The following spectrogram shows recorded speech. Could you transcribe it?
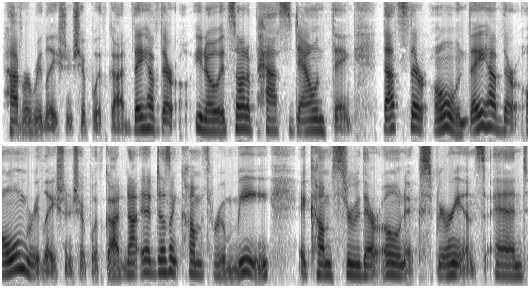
have a relationship with God. They have their, you know, it's not a passed down thing. That's their own. They have their own relationship with God. Not, it doesn't come through me. It comes through their own experience and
